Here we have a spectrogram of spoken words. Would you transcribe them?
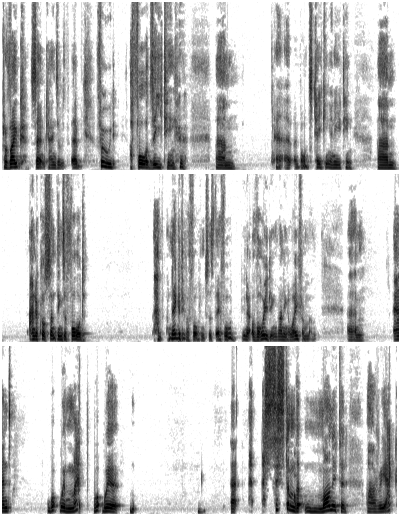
provoke certain kinds of uh, food affords eating, um, uh, uh, affords taking and eating, um, and of course some things afford have negative affordances, therefore you know avoiding running away from them. Um, and what we're map, what we're a, a system that monitored our react,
